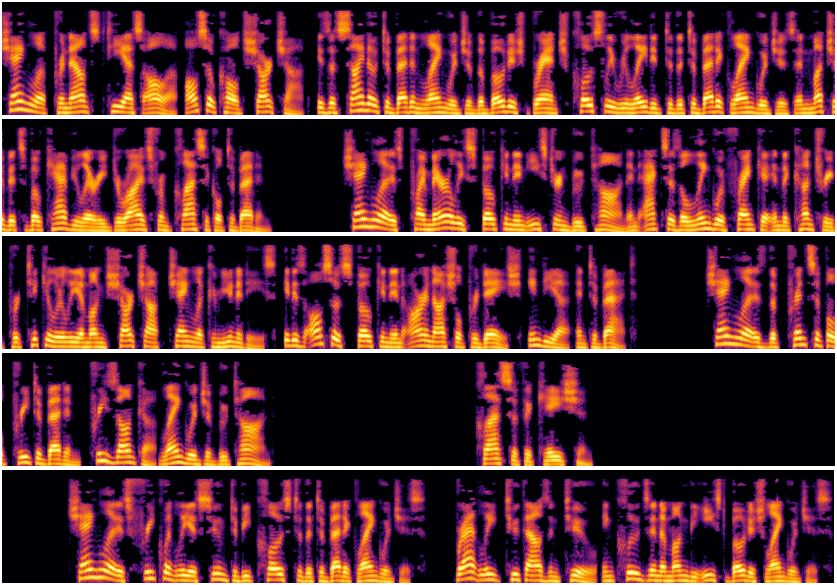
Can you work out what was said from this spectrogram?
Changla, pronounced Ts Ala, also called Sharchop, is a Sino-Tibetan language of the Bodish branch closely related to the Tibetic languages and much of its vocabulary derives from Classical Tibetan. Changla is primarily spoken in eastern Bhutan and acts as a lingua franca in the country particularly among Sharchop Changla communities. It is also spoken in Arunachal Pradesh, India, and Tibet. Changla is the principal pre-Tibetan pre language of Bhutan. Classification Changla is frequently assumed to be close to the Tibetic languages. Bradley 2002 includes in among the East Bodish languages.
